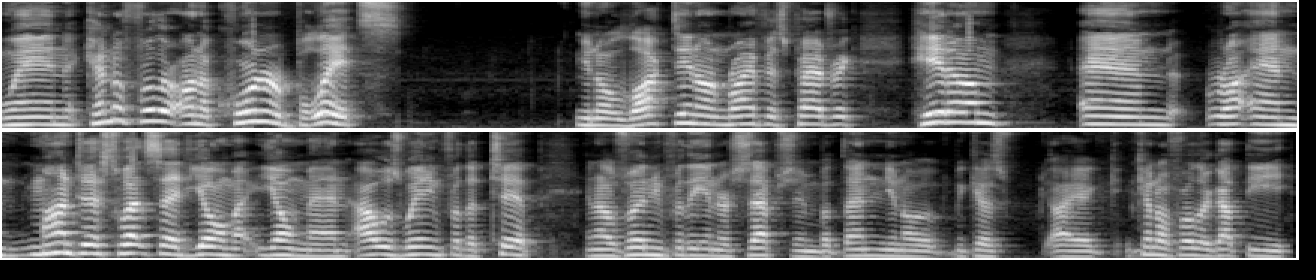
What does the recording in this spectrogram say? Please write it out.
when Kendall Fuller on a corner blitz, you know, locked in on Ryan Fitzpatrick, hit him, and and Montez Sweat said, "Yo, yo, man, I was waiting for the tip and I was waiting for the interception, but then you know because I Kendall Fuller got the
